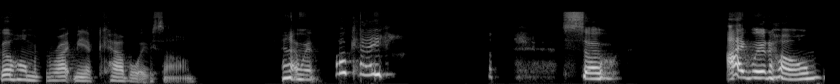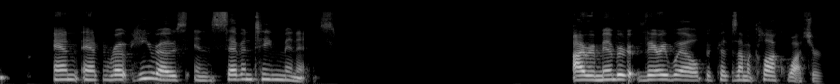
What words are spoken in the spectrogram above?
go home and write me a cowboy song? And i went okay. So i went home and and wrote heroes in 17 minutes. I remember it very well because i'm a clock watcher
